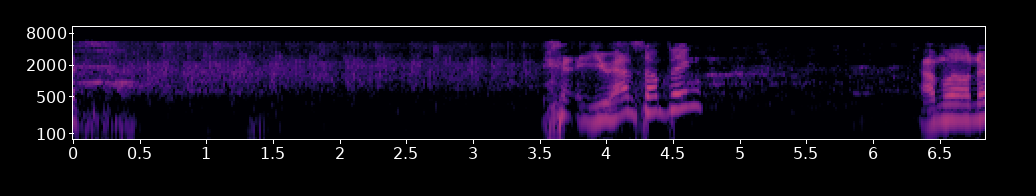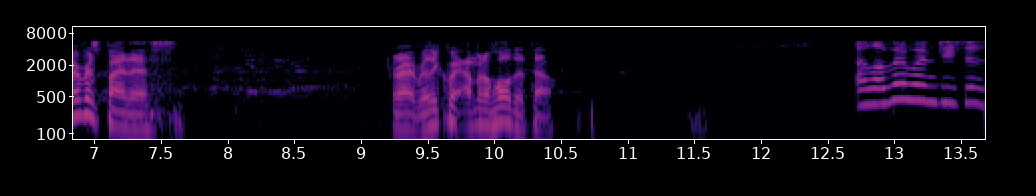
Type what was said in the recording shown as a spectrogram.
Yes. you have something? I'm a little nervous by this. All right, really quick. I'm going to hold it though. I love it when Jesus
